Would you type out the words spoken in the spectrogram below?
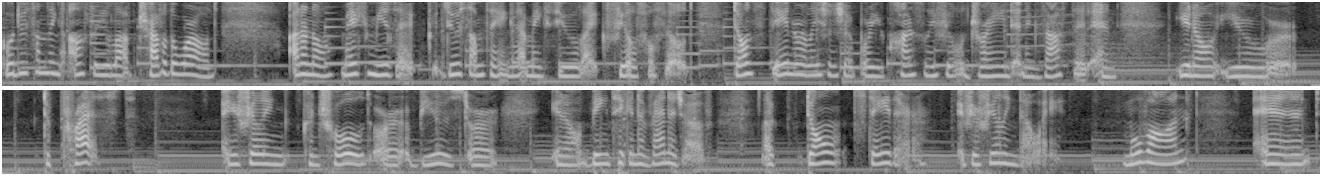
Go do something else that you love. Travel the world. I don't know, make music, do something that makes you like feel fulfilled. Don't stay in a relationship where you constantly feel drained and exhausted and you know, you're depressed and you're feeling controlled or abused or, you know, being taken advantage of. Like, don't stay there if you're feeling that way. Move on. And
